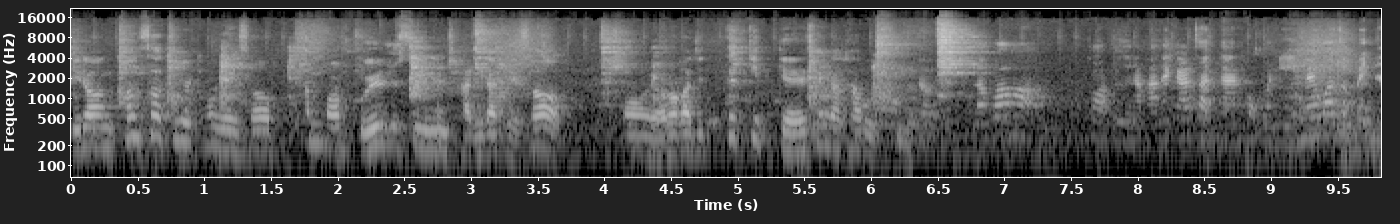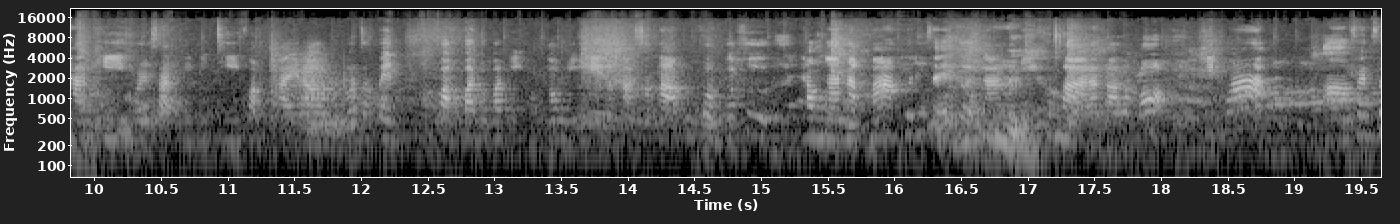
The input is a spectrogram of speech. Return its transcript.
이런 콘서트를 통해서 한번 보여줄 수 있는 자리가 돼서 어, 여러 가지 뜻깊게 생각하고 있습니다. แล้วก็ก่อนอื่นนะคะในการจัดงานของวันนี้ไม่ว่าจะเป็นทางทีมบริษัท BBT ฝั่งไทยเรา หรือว่าจะเป็นฝั่งบานุบากิของเกาหลีเองอะค่ะสตาฟทุกคนก็คือทำงานหนักมากเพื่อที่จะให้เกิดงานวันนี้ขึ้นมานะคะ แล้วก็คิดว่าอ่าแฟ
